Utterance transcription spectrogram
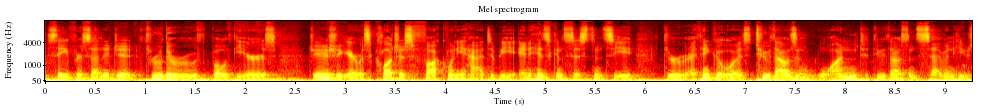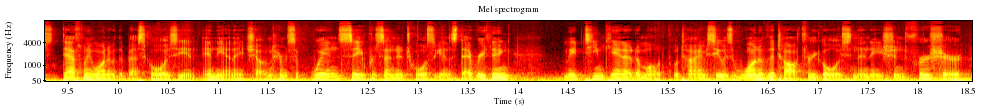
Save percentage through the roof both years. Jay Giguere was clutch as fuck when he had to be, and his consistency through I think it was 2001 to 2007. He was definitely one of the best goalies in, in the NHL in terms of wins, save percentage, goals against everything. Made Team Canada multiple times. He was one of the top three goalies in the nation for sure.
